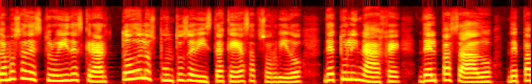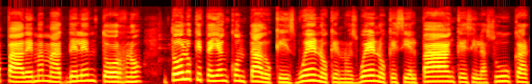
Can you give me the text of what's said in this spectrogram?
vamos a destruir, descrear todos los puntos de vista que hayas absorbido de tu linaje, del pasado, de papá, de mamá, del entorno, todo lo que te hayan contado, que es bueno, que no es bueno, que si el pan, que si el azúcar,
